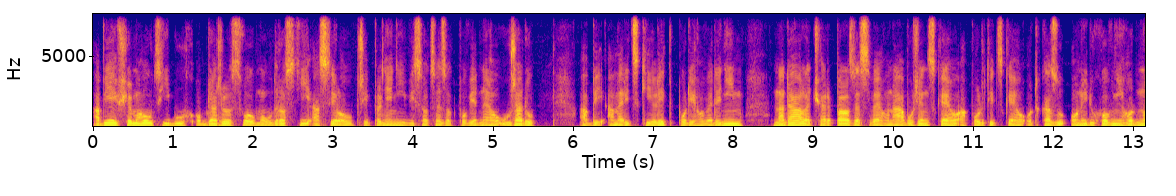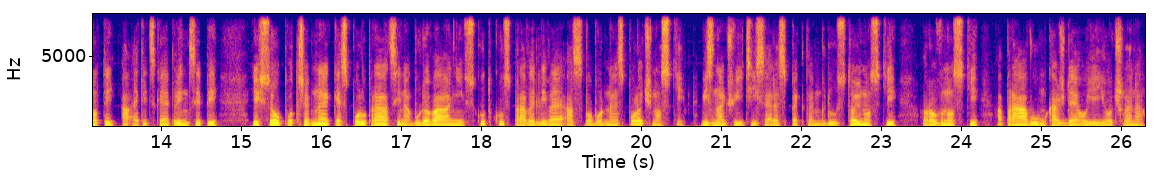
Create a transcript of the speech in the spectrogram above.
aby jej všemohoucí Bůh obdařil svou moudrostí a silou při plnění vysoce zodpovědného úřadu, aby americký lid pod jeho vedením nadále čerpal ze svého náboženského a politického odkazu ony duchovní hodnoty a etické principy, jež jsou potřebné ke spolupráci na budování v skutku spravedlivé a svobodné společnosti, vyznačující se respektem k důstojnosti, rovnosti a právům každého jejího člena,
